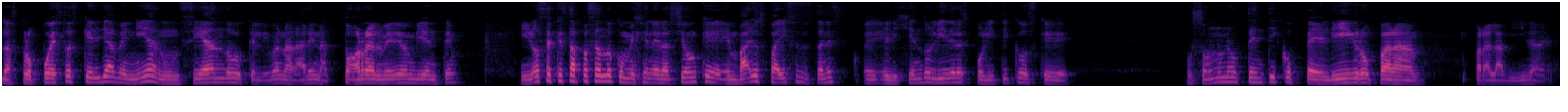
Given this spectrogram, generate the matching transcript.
las propuestas que él ya venía anunciando que le iban a dar en la torre al medio ambiente. Y no sé qué está pasando con mi generación que en varios países están eh, eligiendo líderes políticos que pues son un auténtico peligro para, para la vida.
